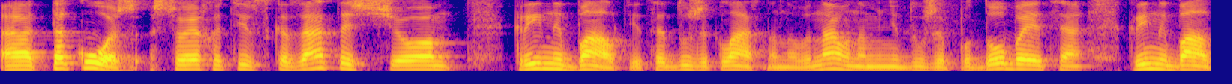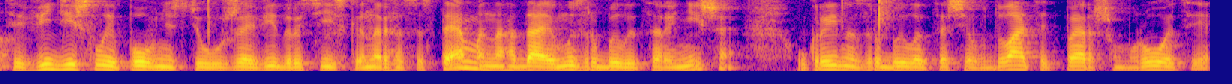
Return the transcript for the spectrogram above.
Е, Також, що я хотів сказати, що країни Балтії це дуже класна новина. Вона мені дуже подобається. Країни Балтії відійшли повністю уже від російської енергосистеми. Нагадаю, ми зробили це раніше. Україна зробила це ще в 2021 році.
